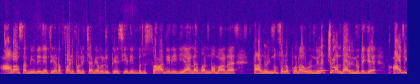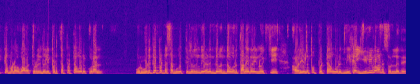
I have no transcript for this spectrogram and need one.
ஆராசா மீது நேற்று எடப்பாடி பழனிசாமி அவர்கள் பேசியது என்பது சாதி ரீதியான வன்மமான தாங்கள் இன்னும் சொல்ல போனா ஒரு நிலச்சுவாந்தாரினுடைய ஆதிக்க மனோபாவத்துடன் வெளிப்படுத்தப்பட்ட ஒரு குரல். ஒரு ஒடுக்கப்பட்ட சமூகத்திலிருந்து எழுந்து வந்த ஒரு தலைவரை நோக்கி அவர் எழுப்பப்பட்ட ஒரு மிக இழிவான சொல்லது.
